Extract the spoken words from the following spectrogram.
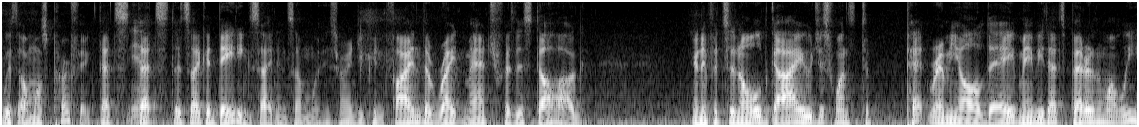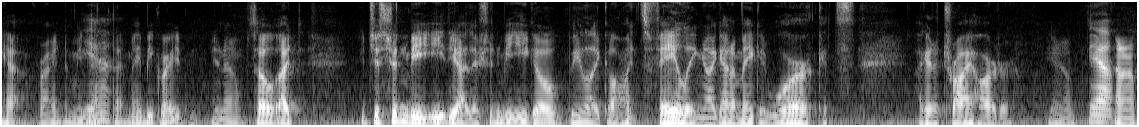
with almost perfect. That's Yeah. that's that's like a dating site in some ways, right? You can find the right match for this dog, and if it's an old guy who just wants to pet Remy all day, maybe that's better than what we have, right? I mean, Yeah. that, that may be great, you know. So I, it just shouldn't be, yeah, there shouldn't be ego. Be like, oh, it's failing. I got to make it work. It's, I got to try harder, you know. Yeah. I don't know.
